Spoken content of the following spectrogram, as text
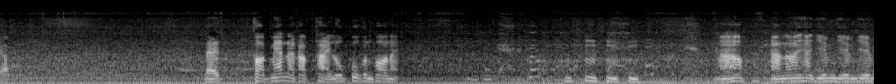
ครับไหนถอดแมสหนะครับ ถ่ายรูปคู่คุณพ่อหน่อยเอาอ่านเอาอยยิ้มยิ้มยิ้ม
